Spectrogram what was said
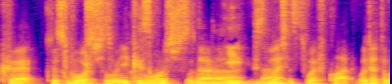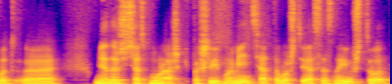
к, К творчеству и к к искусству, да, да, и да. вносят свой вклад. Вот это вот... э, у меня даже сейчас мурашки пошли в моменте от того, что я осознаю, что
